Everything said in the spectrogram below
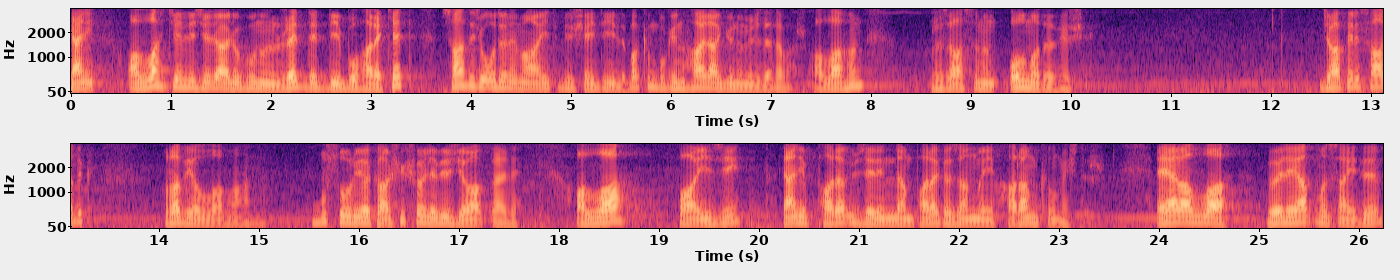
Yani Allah Celle Celaluhu'nun reddettiği bu hareket sadece o döneme ait bir şey değildi. Bakın bugün hala günümüzde de var. Allah'ın rızasının olmadığı bir şey. Caferi Sadık radıyallahu anh bu soruya karşı şöyle bir cevap verdi. Allah faizi yani para üzerinden para kazanmayı haram kılmıştır. Eğer Allah böyle yapmasaydı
